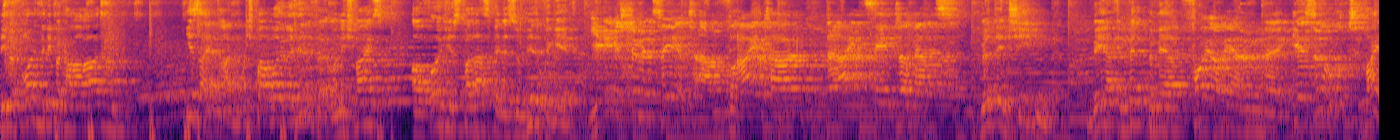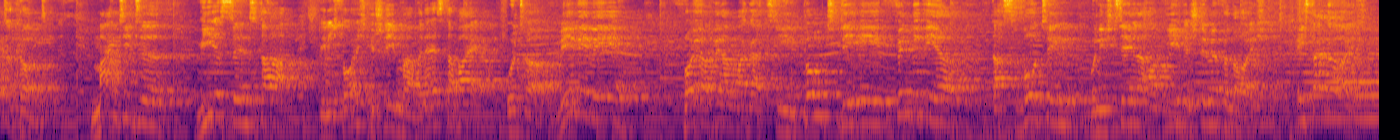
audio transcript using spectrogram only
Liebe Freunde, liebe Kameraden, ihr seid dran. Ich brauche eure Hilfe und ich weiß, auf euch ist Verlass, wenn es um Hilfe geht. Jede Stimme zählt am Freitag, 13. März. Wird entschieden, wer im Wettbewerb Feuerwehrhymne gesucht. weiterkommt. Mein Titel Wir sind da, den ich für euch geschrieben habe, der ist dabei. Unter www.feuerwehrmagazin.de findet ihr das Voting und ich zähle auf jede Stimme von euch. Ich danke euch.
